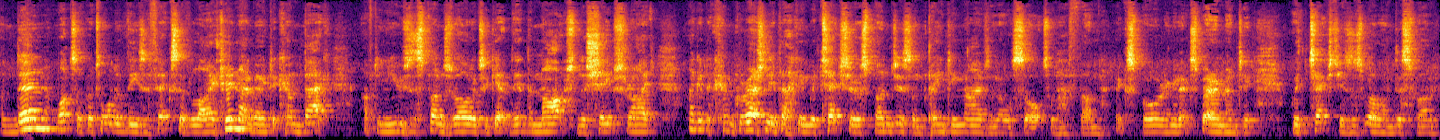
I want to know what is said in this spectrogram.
And then, once I've got all of these effects of light in, I'm going to come back after you use the sponge roller to get the, the marks and the shapes right. I'm going to come gradually back in with texture of sponges and painting knives and all sorts. We'll have fun exploring and experimenting with textures as well on this one.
